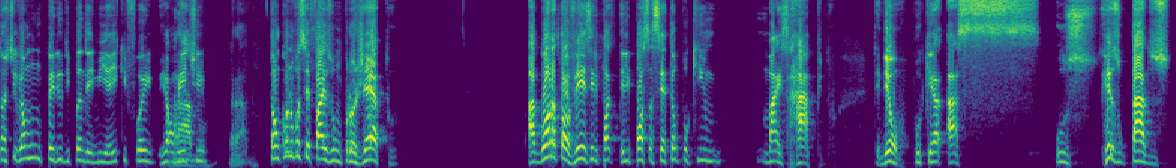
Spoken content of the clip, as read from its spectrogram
nós tivemos um período de pandemia aí que foi realmente. Brabo, brabo. Então, quando você faz um projeto, agora talvez ele, ele possa ser até um pouquinho mais rápido, entendeu? Porque as, os resultados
